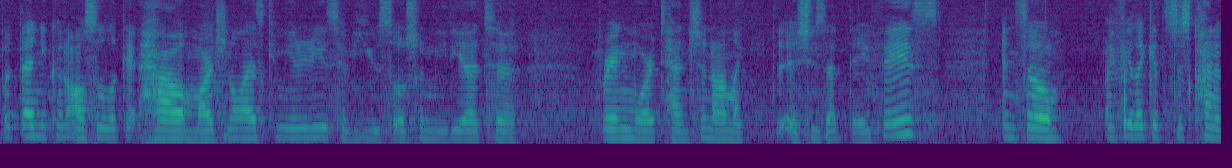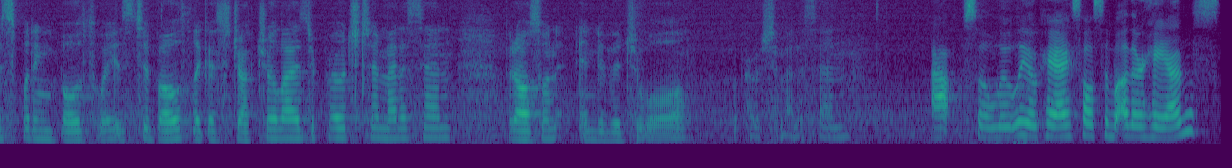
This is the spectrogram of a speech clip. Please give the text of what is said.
But then you can also look at how marginalized communities have used social media to bring more attention on like the issues that they face. And so I feel like it's just kind of splitting both ways to both like a structuralized approach to medicine, but also an individual approach to medicine. Absolutely. Okay, I saw some other hands.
